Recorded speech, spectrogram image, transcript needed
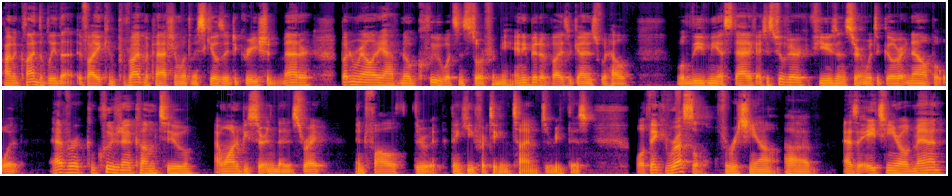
I'm inclined to believe that if I can provide my passion with my skills, a degree shouldn't matter, but in reality, I have no clue what's in store for me. Any bit of advice or guidance would help, will leave me ecstatic. I just feel very confused and uncertain where to go right now, but whatever conclusion I come to, I want to be certain that it's right and follow through it. Thank you for taking the time to read this. Well, thank you, Russell, for reaching out. Uh, as an 18 year old man,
